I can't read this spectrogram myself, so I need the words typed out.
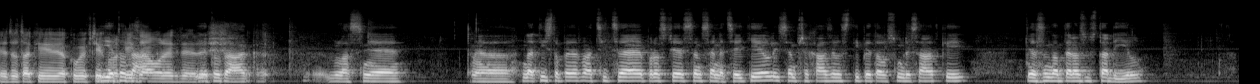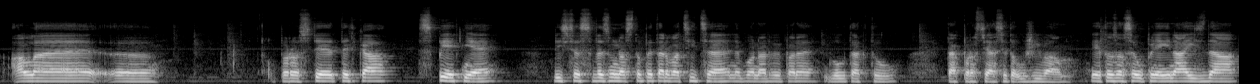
Je to taky jakoby v těch Je velkých tak, závodech, kde je jdeš, to tak. Vlastně eh, na té 125 prostě jsem se necítil, když jsem přecházel z té 85. Měl jsem tam teda zůstat díl, ale eh, prostě teďka zpětně, když se svezu na 125 nebo na vypade dvou taktů, tak prostě já si to užívám. Je to zase úplně jiná jízda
